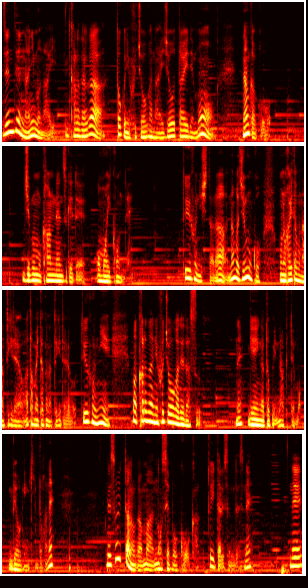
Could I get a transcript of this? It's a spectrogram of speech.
全然何もない。体が特に不調がない状態でもなんかこう自分も関連づけて思い込んでというふうにしたら、なんか自分もこう、お腹痛くなってきたよ、頭痛くなってきたよ、っていうふうに、まあ体に不調が出だす。ね、原因が特になくても、病原菌とかね。で、そういったのが、まあ、ノセボ効果と言ったりするんですね。で、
